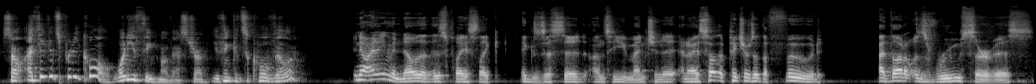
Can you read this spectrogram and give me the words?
So I think it's pretty cool. What do you think, Movestro? You think it's a cool villa? You know, I didn't even know that this place like existed until you mentioned it. And I saw the pictures of the food. I thought it was room service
